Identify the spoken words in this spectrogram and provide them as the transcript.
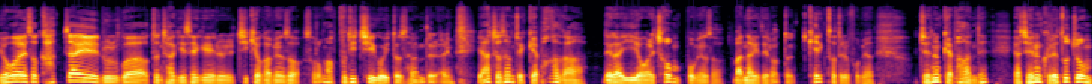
영화에서 각자의 룰과 어떤 자기 세계를 지켜가면서 서로 막 부딪히고 있던 사람들 아니면 야 저 사람 되게 개팍하다. 내가 이 영화를 처음 보면서 만나게 되는 어떤 캐릭터들을 보면 쟤는 개팍한데? 야 쟤는 그래도 좀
